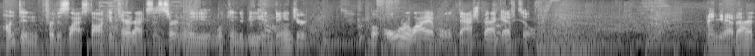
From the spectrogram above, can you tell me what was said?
Hunting for this last stock, and Teridax is certainly looking to be in danger. But all reliable, dash back F tilt. And yeah, that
